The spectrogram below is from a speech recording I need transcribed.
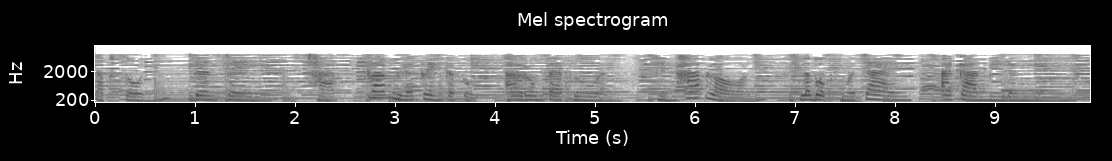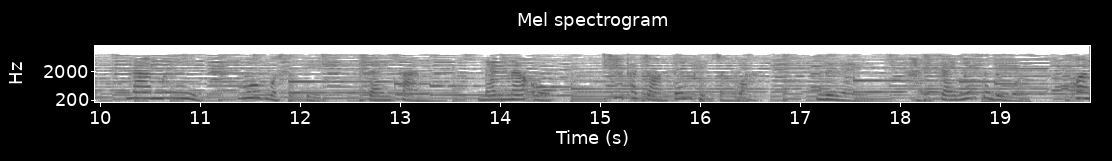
สับสน เดินเซ ชัดกล้ามเนื้อเกร็งกระตุก อารมณ์แปรปรวน เห็นภาพหลอน ระบบหัวใจ อาการมีดังนี้ หน้ามืด วูบหมดสติ ใจสั่น แน่นหน้าอก ที่ผจรเต้นผิดจังหวะ เหนื่อย หายใจไม่สะดวก ความ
